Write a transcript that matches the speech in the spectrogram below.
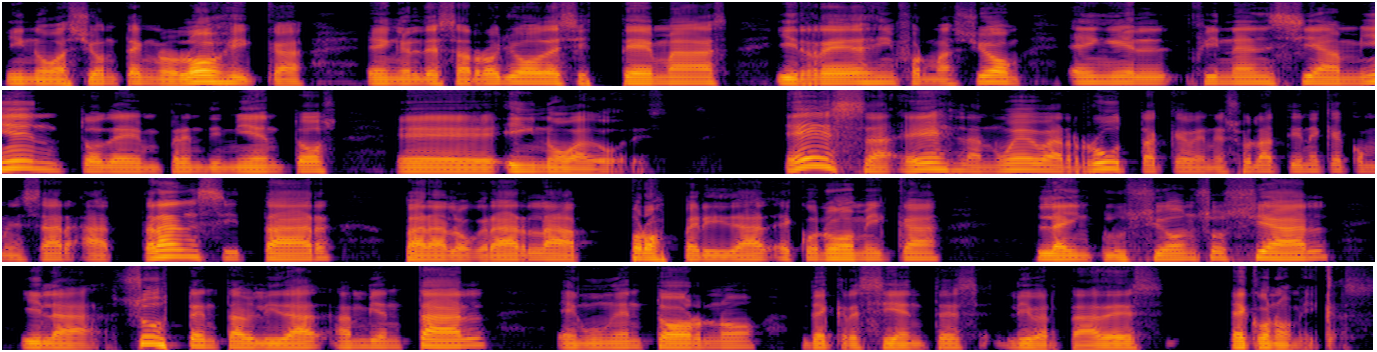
innovación tecnológica, en el desarrollo de sistemas y redes de información, en el financiamiento de emprendimientos eh, innovadores. Esa es la nueva ruta que Venezuela tiene que comenzar a transitar para lograr la prosperidad económica, la inclusión social y la sustentabilidad ambiental en un entorno de crecientes libertades económicas.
